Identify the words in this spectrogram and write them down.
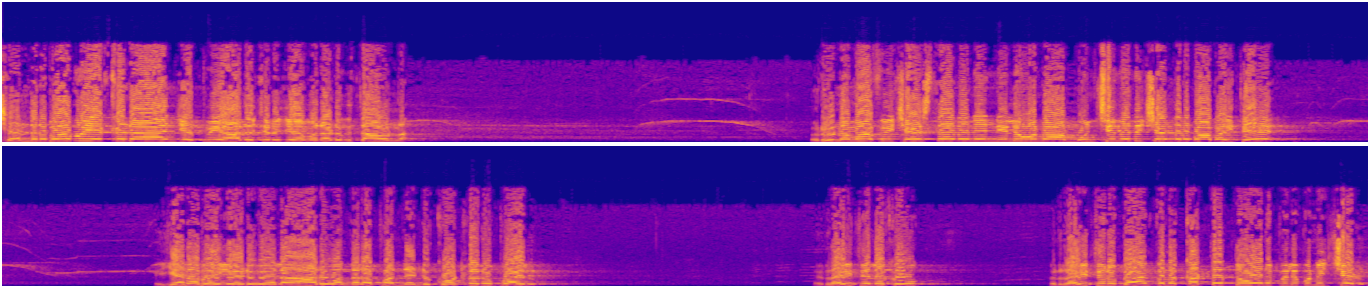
చంద్రబాబు ఎక్కడా అని చెప్పి ఆలోచన చేయమని అడుగుతా ఉన్నా. రుణమాఫీ చేస్తానని నిలువున ముంచినది చంద్రబాబు అయితే ఎనభై ఏడు వేల ఆరు వందల పన్నెండు కోట్ల రూపాయలు. రైతులకు రైతులు బ్యాంకులు కట్టద్దు అని పిలుపునిచ్చాడు.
